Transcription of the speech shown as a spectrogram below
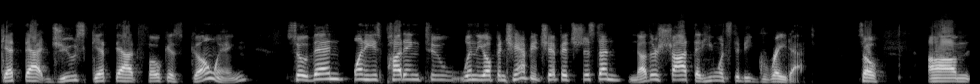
get that juice, get that focus going. So then when he's putting to win the Open Championship, it's just another shot that he wants to be great at. So um,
